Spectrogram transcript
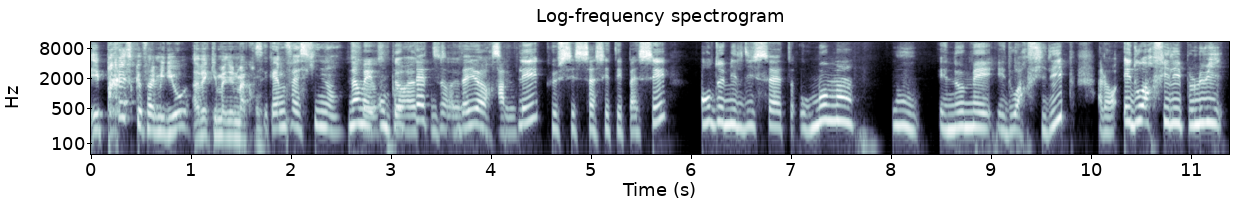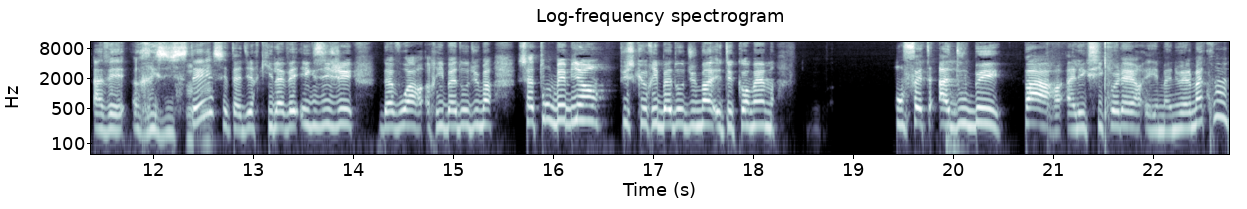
et presque familiaux avec Emmanuel Macron. C'est quand même fascinant. Non, mais on peut peut-être d'ailleurs rappeler que ça s'était passé en 2017, au moment où est nommé Édouard Philippe. Alors, Édouard Philippe, lui, avait résisté, mmh. c'est-à-dire qu'il avait exigé d'avoir Ribado-Dumas. Ça tombait bien, puisque Ribado-Dumas était quand même, en fait, adoubé par Alexis Collère et Emmanuel Macron.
